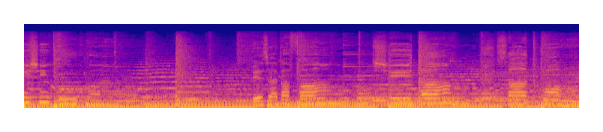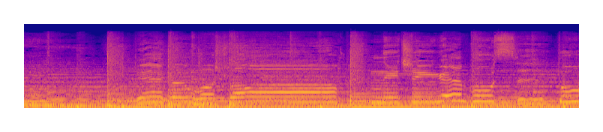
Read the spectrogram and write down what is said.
内心呼唤别再把放弃当洒脱别跟我说你情愿不死不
